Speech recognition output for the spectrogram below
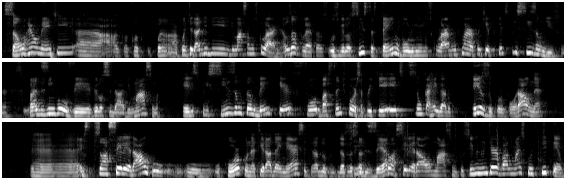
são realmente ah, a, a- a quantidade de, de massa muscular. Né? Os atletas, os velocistas, têm um volume muscular muito maior. Por quê? Porque eles precisam disso. Né? Para desenvolver velocidade máxima, eles precisam também ter for- bastante força, porque eles precisam carregar o peso corporal, né? É, eles precisam acelerar o, o, o corpo, né? tirar da inércia, tirar do- da velocidade zero, acelerar ao máximo possível no intervalo mais curto de tempo.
